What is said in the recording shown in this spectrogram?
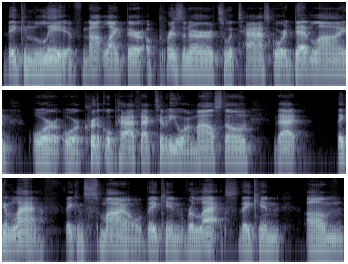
they can live, not like they're a prisoner to a task or a deadline or or a critical path activity or a milestone that they can laugh, they can smile, they can relax, they can um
